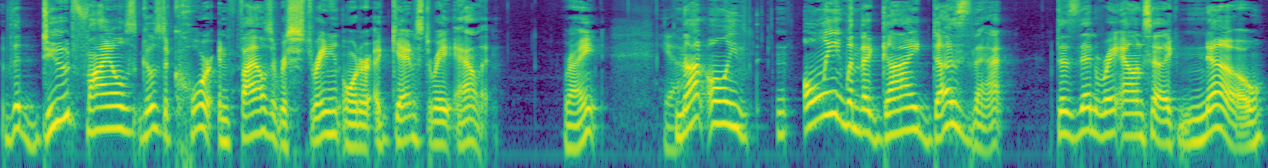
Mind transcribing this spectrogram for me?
the dude files, goes to court, and files a restraining order against Ray Allen. Right. Yeah. Not only, only when the guy does that, does then Ray Allen say like, "No,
